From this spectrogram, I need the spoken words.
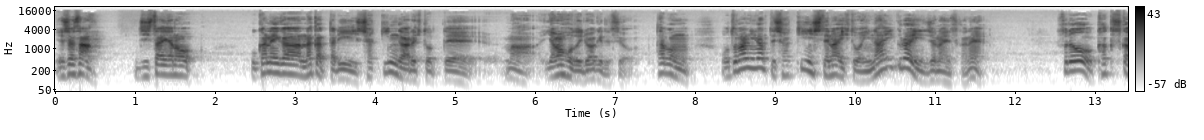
吉田さん実際あのお金がなかったり借金がある人ってまあ山ほどいるわけですよ。多分大人になって借金してない人はいないぐらいじゃないですかね。それを隠すか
